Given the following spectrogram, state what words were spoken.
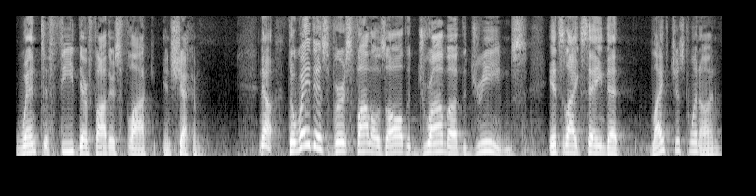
went to feed their father's flock in Shechem. Now, the way this verse follows all the drama of the dreams, it's like saying that life just went on.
